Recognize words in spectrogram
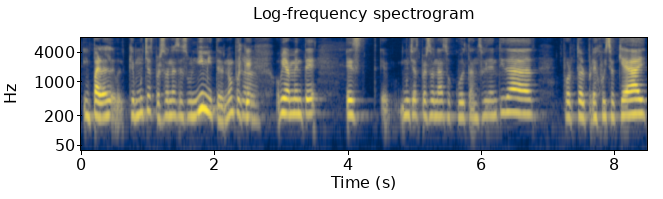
y para que muchas personas es un límite, ¿no? Porque Claro. obviamente es, eh, muchas personas ocultan su identidad por todo el prejuicio que hay.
